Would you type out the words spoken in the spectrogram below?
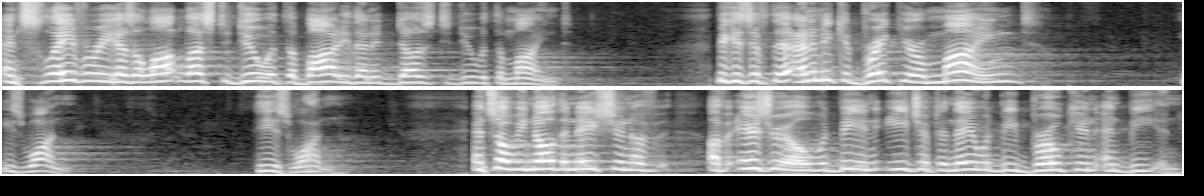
And slavery has a lot less to do with the body than it does to do with the mind. Because if the enemy can break your mind, he's won. He's won. And so we know the nation of of Israel would be in Egypt and they would be broken and beaten.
